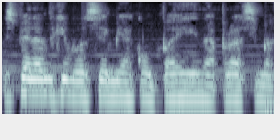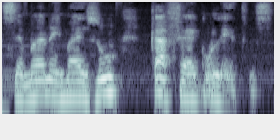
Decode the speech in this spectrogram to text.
esperando que você me acompanhe na próxima semana em mais um Café com Letras.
